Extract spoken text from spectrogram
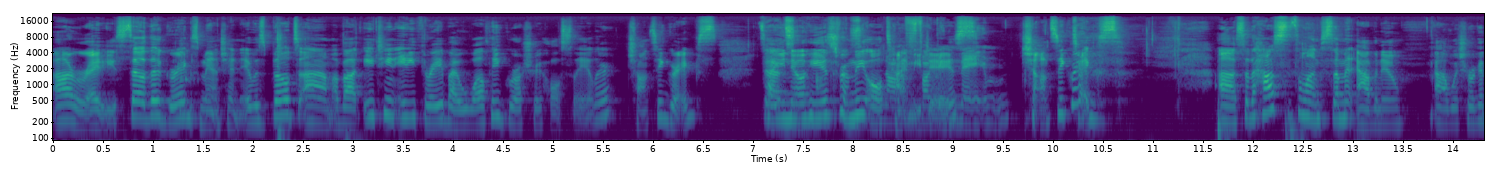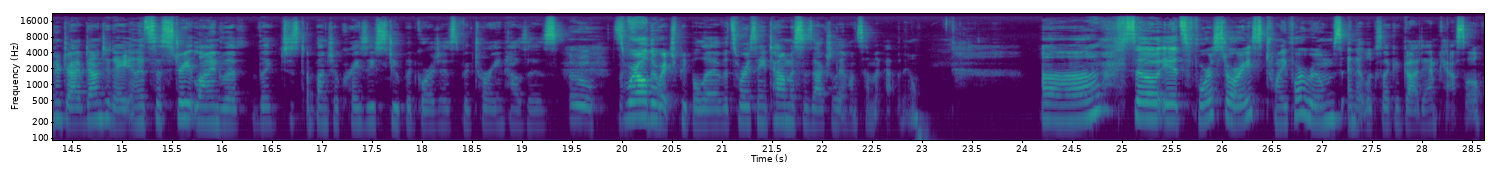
Alrighty, so the Griggs Mansion. It was built um, about 1883 by wealthy grocery wholesaler Chauncey Griggs. That's, how you know he is from the old timey days. Name. Chauncey Griggs. Uh, so the house sits along Summit Avenue, uh, which we're going to drive down today, and it's a straight lined with like just a bunch of crazy, stupid, gorgeous Victorian houses. Oh, It's where all the rich people live. It's where St. Thomas is actually on Summit Avenue. Uh, so it's four stories, 24 rooms, and it looks like a goddamn castle.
